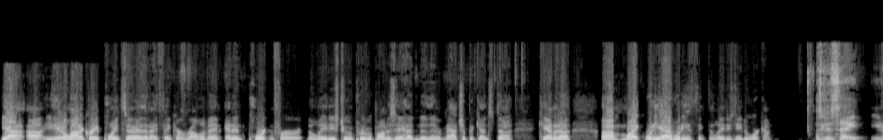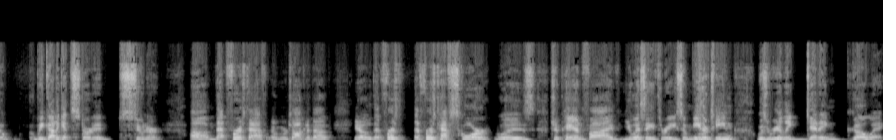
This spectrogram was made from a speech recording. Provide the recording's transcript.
Yeah, uh, you hit a lot of great points there that I think are relevant and important for the ladies to improve upon as they head into their matchup against uh, Canada. Um, Mike, what do you have? What do you think the ladies need to work on? I was going to say, you know, we got to get started sooner. Um, that first half, and we were talking about, you know, that first that first half score was Japan five, USA three. So neither team was really getting going.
